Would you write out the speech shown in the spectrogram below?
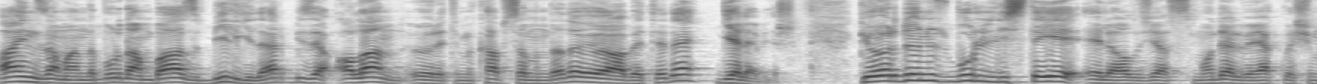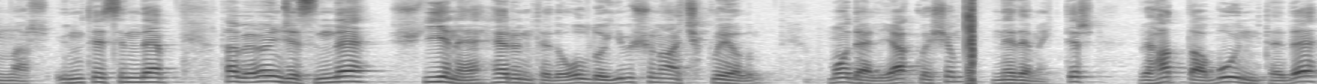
Aynı zamanda buradan bazı bilgiler bize alan öğretimi kapsamında da ÖABT'de gelebilir. Gördüğünüz bu listeyi ele alacağız model ve yaklaşımlar ünitesinde. Tabii öncesinde yine her ünitede olduğu gibi şunu açıklayalım. Model yaklaşım ne demektir? Ve hatta bu ünitede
